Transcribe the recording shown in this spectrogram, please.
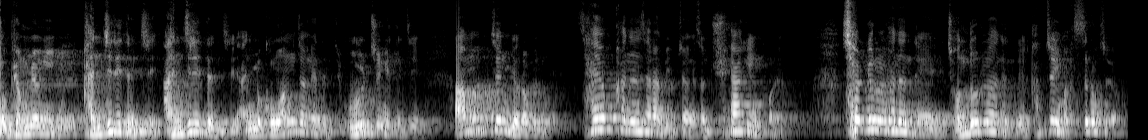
뭐 병명이 간질이든지 안질이든지 아니면 공황장애든지 우울증이든지 아무튼 여러분 사역하는 사람 입장에선 최악인 거예요. 설교를 하는데 전도를 하는데 갑자기 막 쓰러져요.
